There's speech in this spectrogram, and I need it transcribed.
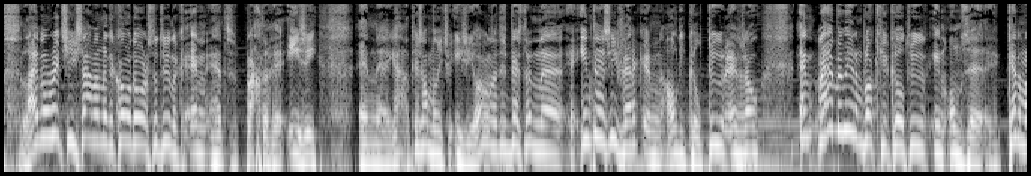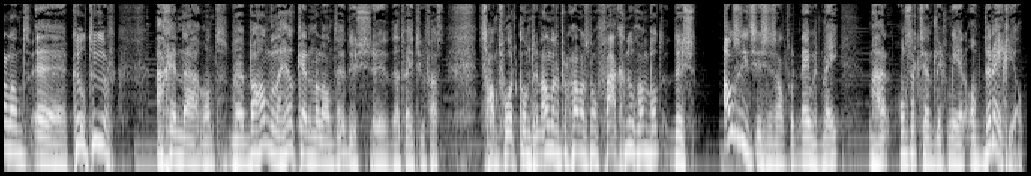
Was Lionel Richie samen met de Commodores natuurlijk. En het prachtige Easy. En uh, ja, het is allemaal niet zo easy hoor. Want het is best een uh, intensief werk. En al die cultuur en zo. En we hebben weer een blokje cultuur in onze Kennemerland uh, cultuuragenda. Want we behandelen heel Kennemerland. Hè, dus dat weet u vast. Zandvoort komt in andere programma's nog vaak genoeg aan bod. Dus als er iets is in Zandvoort, neem het mee. Maar ons accent ligt meer op de regio.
